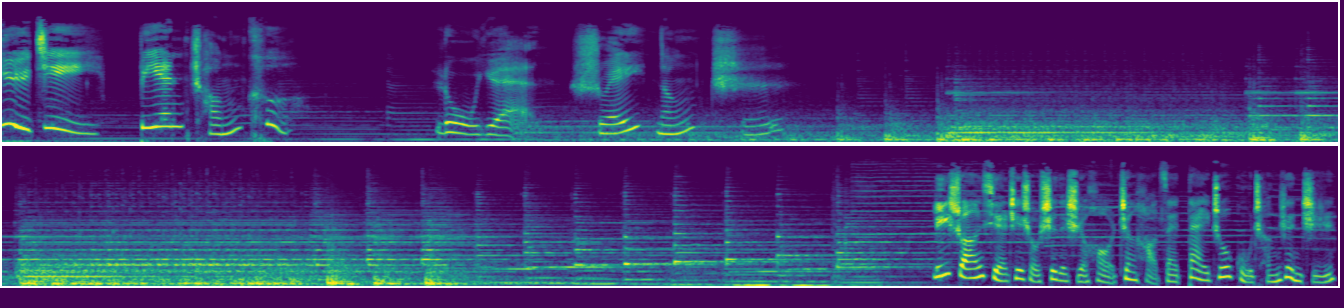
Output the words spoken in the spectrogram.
欲寄边城客，路远谁能持？李爽写这首诗的时候，正好在代州古城任职，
